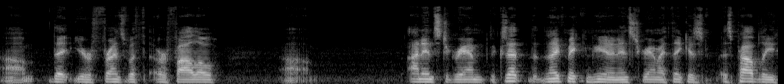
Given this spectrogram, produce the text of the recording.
um, that you're friends with or follow um, on Instagram because that the knife making community on Instagram I think is is probably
